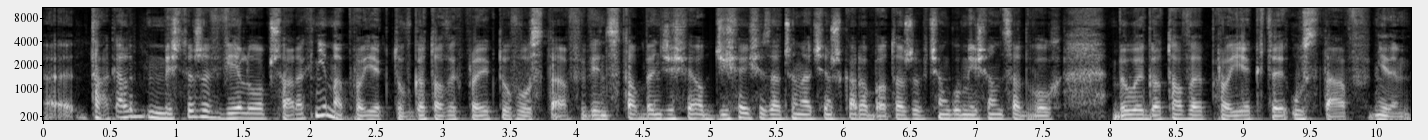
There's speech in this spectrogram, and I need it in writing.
E, Tak, ale myślę, że w wielu obszarach nie ma projektów, gotowych projektów ustaw, więc to będzie się, od dzisiaj się zaczyna ciężka robota, żeby w ciągu miesiąca, dwóch były gotowe projekty ustaw, nie wiem,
